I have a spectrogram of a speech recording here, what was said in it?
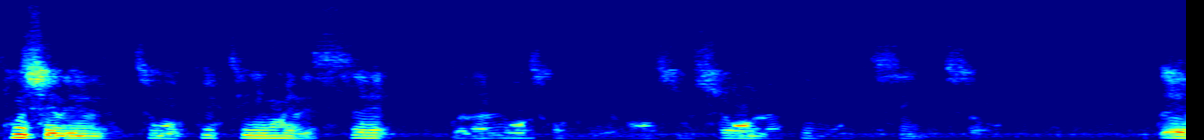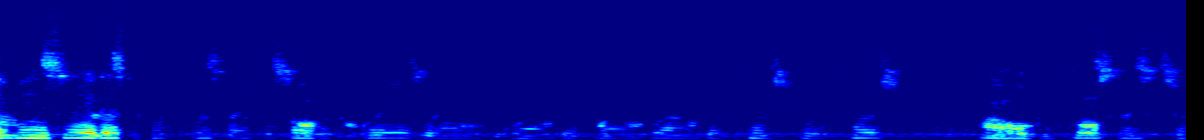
push it into a 15 minute set. But I know it's going to be an awesome show, and I can't wait to see it. So that being said, let's let's let this over the bridge. Know, Brown, Big Brown, Brown, Big Kush, Big Kush. I will be posting this to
